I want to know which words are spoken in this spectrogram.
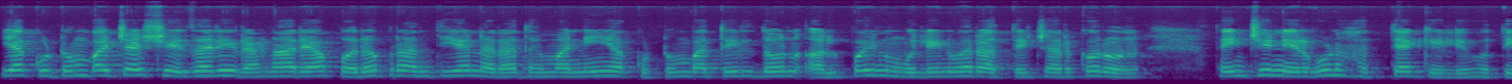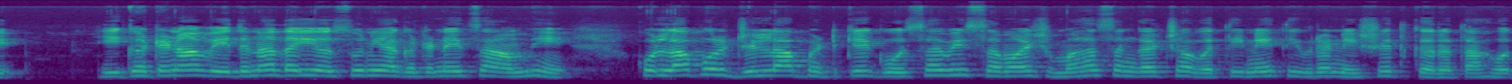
या कुटुंबाच्या शेजारी राहणाऱ्या परप्रांतीय नराधमांनी या कुटुंबातील दोन अल्पवयीन मुलींवर अत्याचार करून त्यांची निर्घुण हत्या केली होती. ही घटना वेदनादायी असून या घटनेचा आम्ही कोल्हापूर जिल्हा भटके गोसावी समाज महासंघाच्या वतीने तीव्र निषेध करत आहोत.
